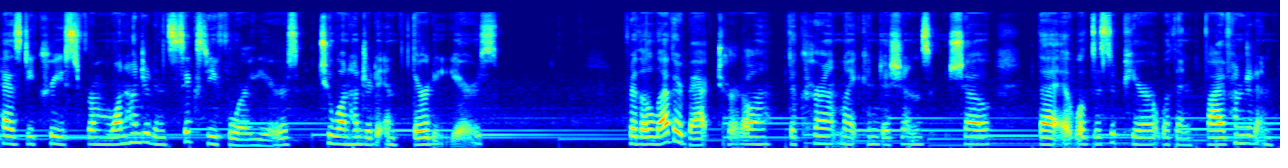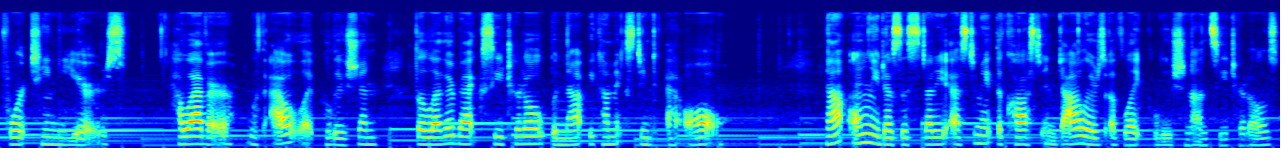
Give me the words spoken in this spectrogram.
has decreased from 164 years to 130 years. For the leatherback turtle, the current light conditions show that it will disappear within 514 years. However, without light pollution, the leatherback sea turtle would not become extinct at all. Not only does this study estimate the cost in dollars of light pollution on sea turtles,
